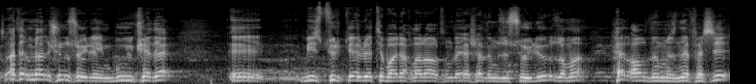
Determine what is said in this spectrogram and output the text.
Zaten ben şunu söyleyeyim bu ülkede e, biz Türk devleti bayrakları altında yaşadığımızı söylüyoruz ama her aldığımız nefesi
